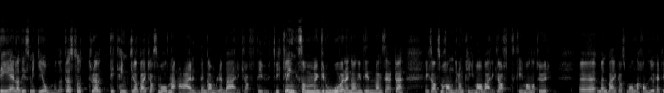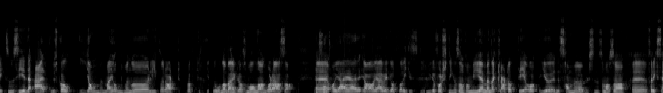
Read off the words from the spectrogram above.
del av de som ikke jobber med dette, så tror jeg de tenker at bærekraftsmålene er den gamle bærekraftig utvikling som Gro vel en gang i tiden lanserte. Som handler om klima og bærekraft, klima og natur. Eh, men bærekraftsmålene handler jo helt riktig som du sier. Det er, du skal jammen meg jobbe med noe lite og rart for at ikke noen av bærekraftsmålene angår deg. altså. Eh, og jeg, er, ja, jeg, er, veldig opptatt av å ikke styre forskning og sånn for mye, men det er klart at det å gjøre det samme øvelsen som altså eh, f.eks.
